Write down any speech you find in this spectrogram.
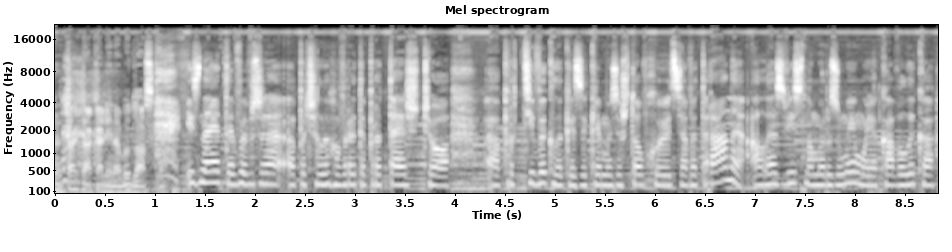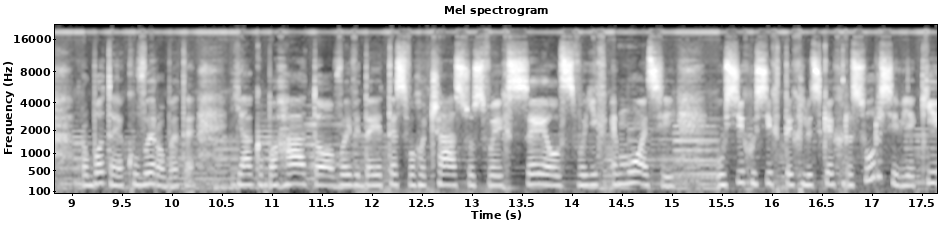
А Так, так, Аліна, будь ласка. І знаєте, ви вже е, почали говорити про те, що е, про ті виклики, з якими зіштовхуються ветерани, але звісно, ми розуміємо, яка велика робота, яку ви робите, як багато ви віддаєте свого часу, своїх сил, своїх емоцій, усіх усіх тих людських ресурсів, які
